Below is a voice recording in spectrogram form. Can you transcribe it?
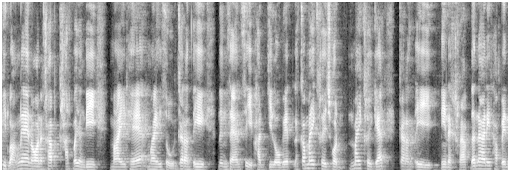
ผิดหวังแน่นอนนะครับ คัดมาอย่างดี ไม่แท้ ไม่ศูนย์การันตี 1,400,000กิโลเมตร แล้วก็ไม่เคยชน ไม่เคยแก๊สการันตีนี่นะครับ ด้านหน้านี่ทำเป็น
